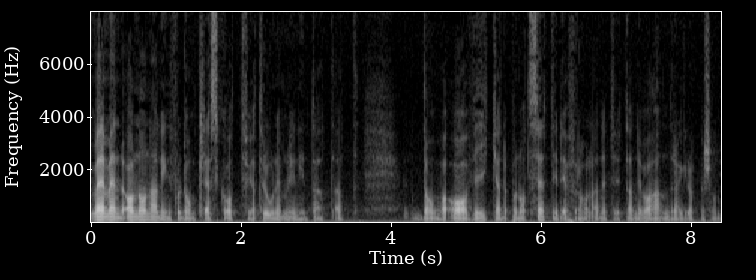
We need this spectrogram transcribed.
Men, men av någon anledning får de klä skott för jag tror nämligen inte att, att de var avvikande på något sätt i det förhållandet utan det var andra grupper som,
